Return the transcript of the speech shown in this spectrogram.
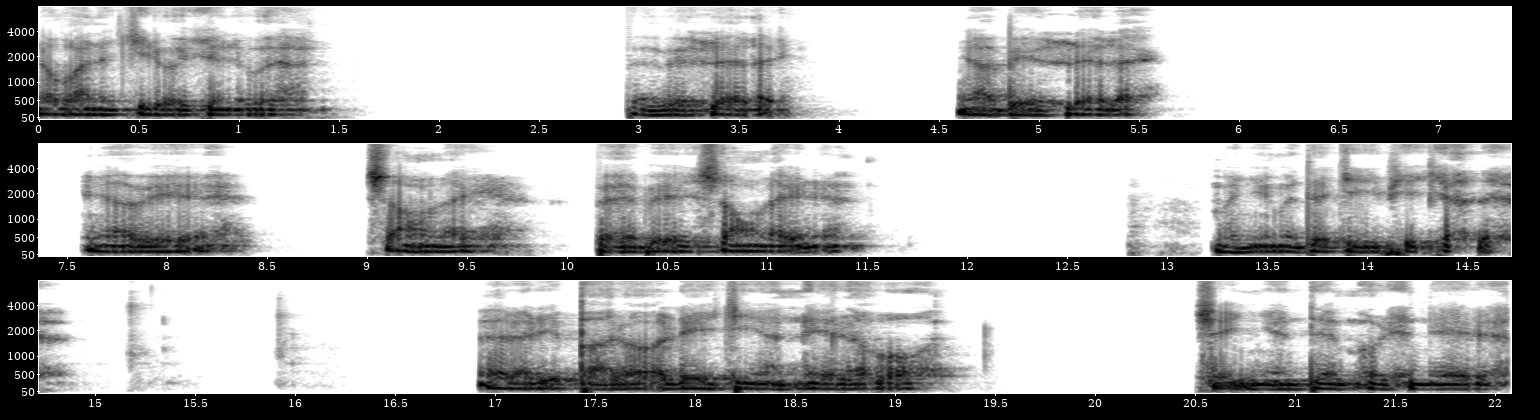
နောက်ကနေကြည့်လို့ရှင်လည်းပဲပဲပဲလှဲလိုက်ညာပဲလှဲလိုက်ညာပဲဆောင်းလိုက်ပဲပဲဆောင်းလိုက်နေမငြိမ်မသက်ကြည့်ဖြစ်ကြတယ်အဲ့ဒါဒီပါတော့အလေးကြီးရနေတာပေါ့စိတ်ညင်တဲ့ မှုတွေနေတယ်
